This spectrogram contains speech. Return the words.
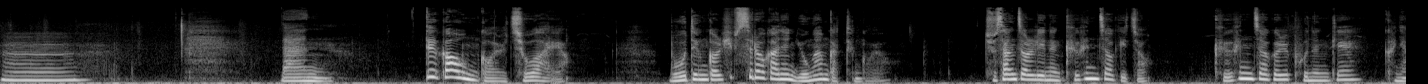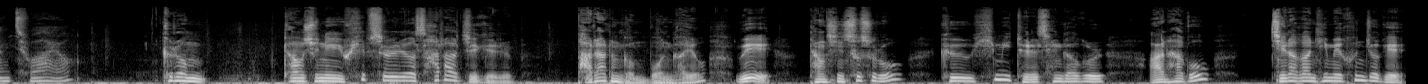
음, 난 뜨거운 걸 좋아해요. 모든 걸 휩쓸어가는 용암 같은 거요. 주상 절리는 그 흔적이죠. 그 흔적을 보는 게 그냥 좋아요. 그럼 당신이 휩쓸려 사라지길 바라는 건 뭔가요? 왜 당신 스스로 그 힘이 될 생각을 안 하고 지나간 힘의 흔적에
